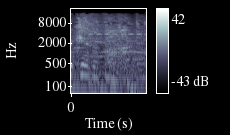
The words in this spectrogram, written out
Unforgivable.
